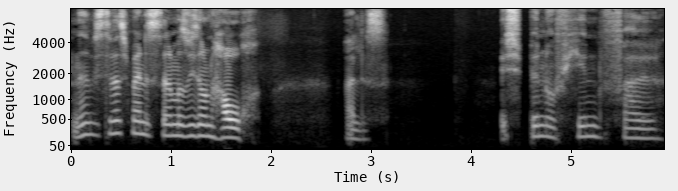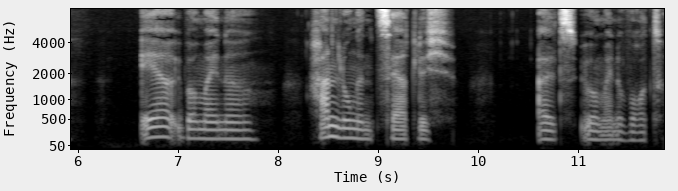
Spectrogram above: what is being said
Ne, wisst ihr, was ich meine? Das ist dann immer so wie so ein Hauch. Alles. Ich bin auf jeden Fall eher über meine Handlungen zärtlich als über meine Worte.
